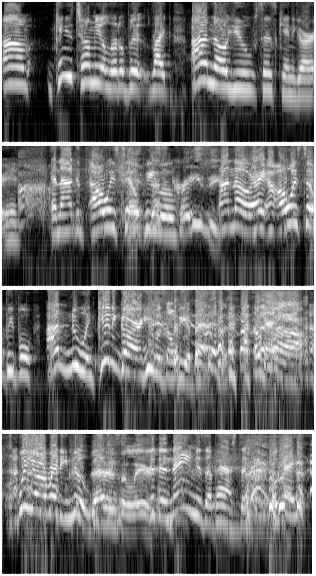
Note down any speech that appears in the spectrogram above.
um, can you tell me a little bit? Like I know you since kindergarten, and I, could- I always tell That's people crazy. I know, right? I always tell people I knew in kindergarten he was gonna be a pastor. Okay, we already knew. That is hilarious. the name is a pastor. Okay.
